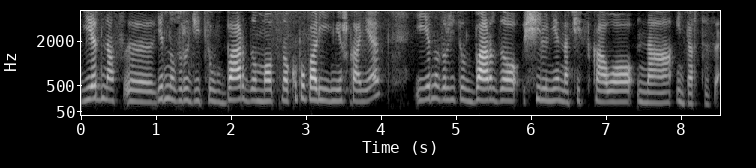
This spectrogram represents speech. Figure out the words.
jedna z, y, jedno z rodziców bardzo mocno kupowali jej mieszkanie i jedno z rodziców bardzo silnie naciskało na intercyzę.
